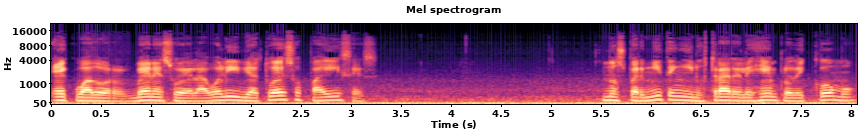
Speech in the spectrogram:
Ecuador, Venezuela, Bolivia, todos esos países nos permiten ilustrar el ejemplo de cómo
